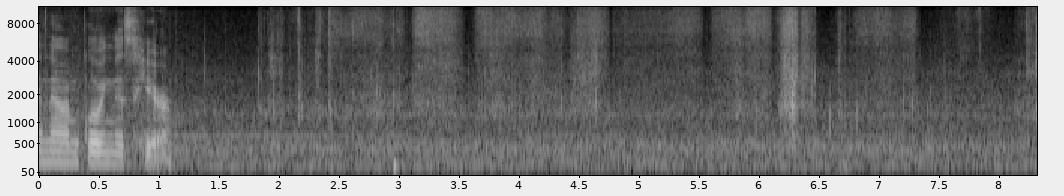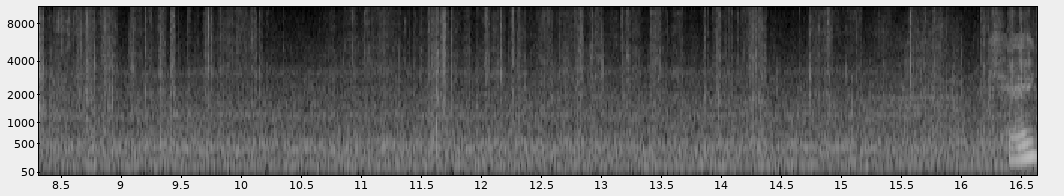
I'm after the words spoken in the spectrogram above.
And now I'm gluing this here. Okay.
